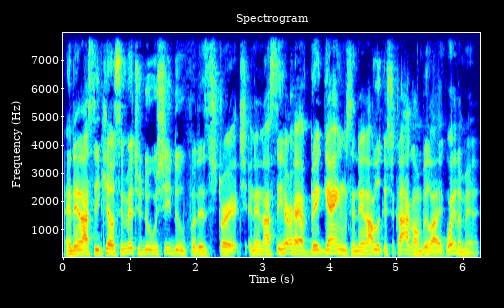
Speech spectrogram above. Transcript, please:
And then I see Kelsey Mitchell do what she do for this stretch. And then I see her have big games. And then I look at Chicago and be like, wait a minute.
